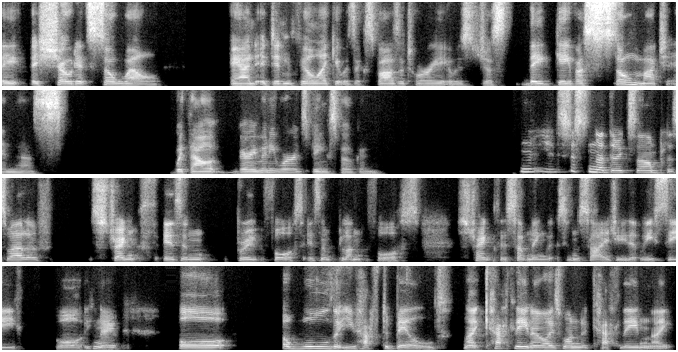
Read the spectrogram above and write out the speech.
They they showed it so well and it didn't feel like it was expository. It was just they gave us so much in this without very many words being spoken. Mm, it's just another example as well of strength isn't brute force, isn't blunt force. Strength is something that's inside you that we see or you know or a wall that you have to build. Like kathleen i always wondered kathleen like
